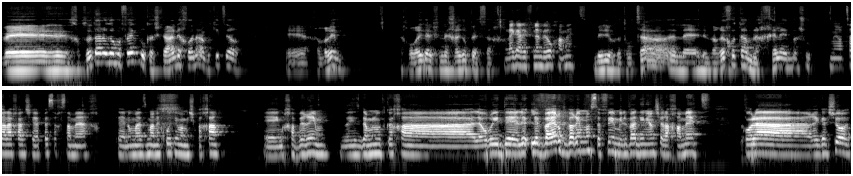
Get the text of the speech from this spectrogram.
וחפשו אותנו גם בפייסבוק, השקעה נכונה, בקיצר, חברים, אנחנו רגע לפני חג הפסח, רגע לפני ביאור חמץ. בדיוק, את רוצה לברך אותם, לאחל להם משהו? אני רוצה לאחל שיהיה פסח שמח, תהנו מהזמן איכות עם המשפחה, אה, עם החברים, זו הזדמנות ככה להוריד, אה, לבאר דברים נוספים מלבד עניין של החמץ, כל הרגשות,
